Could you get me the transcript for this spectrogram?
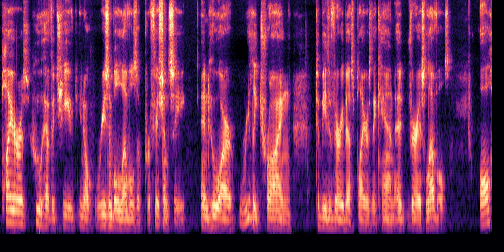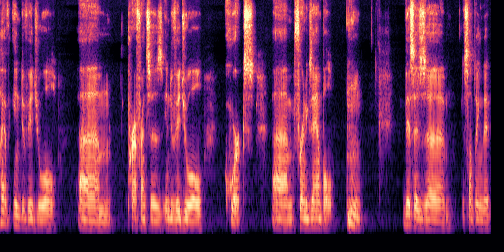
players who have achieved you know reasonable levels of proficiency and who are really trying to be the very best players they can at various levels all have individual um, preferences, individual quirks. Um, for an example, this is uh, something that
